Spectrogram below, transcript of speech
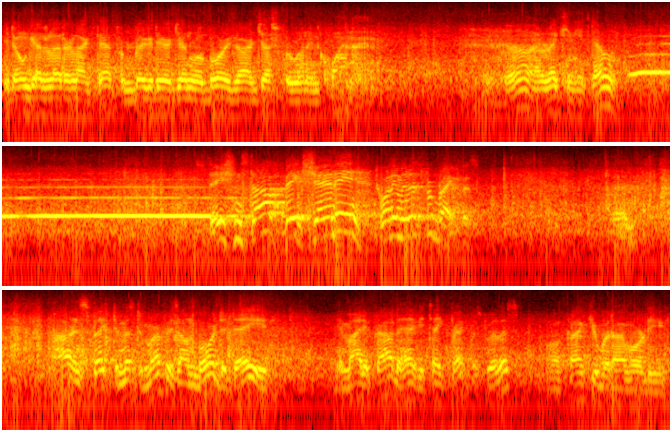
You don't get a letter like that from Brigadier General Beauregard just for running quinine. No, I reckon you don't. Station stop, Big Shanty. 20 minutes for breakfast. Uh, our inspector, Mr. Murphy's on board today. He's mighty proud to have you take breakfast with us. Well, thank you, but I've already eaten.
